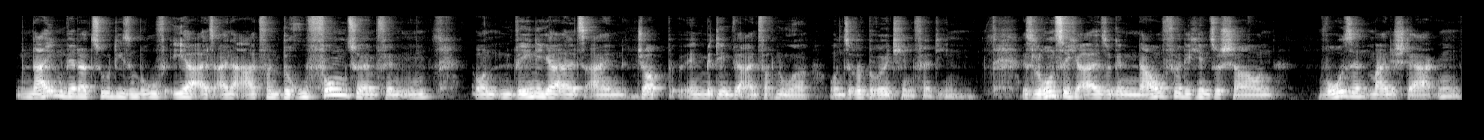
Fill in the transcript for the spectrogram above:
neigen wir dazu, diesen Beruf eher als eine Art von Berufung zu empfinden und weniger als ein Job, mit dem wir einfach nur unsere Brötchen verdienen. Es lohnt sich also genau für dich hinzuschauen, wo sind meine Stärken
